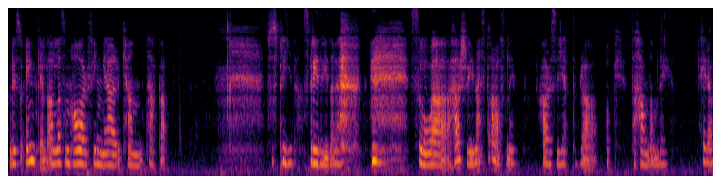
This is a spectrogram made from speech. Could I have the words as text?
Och det är så enkelt. Alla som har fingrar kan tappa. Så sprid, sprid vidare. Så uh, hörs vi i nästa avsnitt. Ha det så jättebra och ta hand om dig. Hejdå!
